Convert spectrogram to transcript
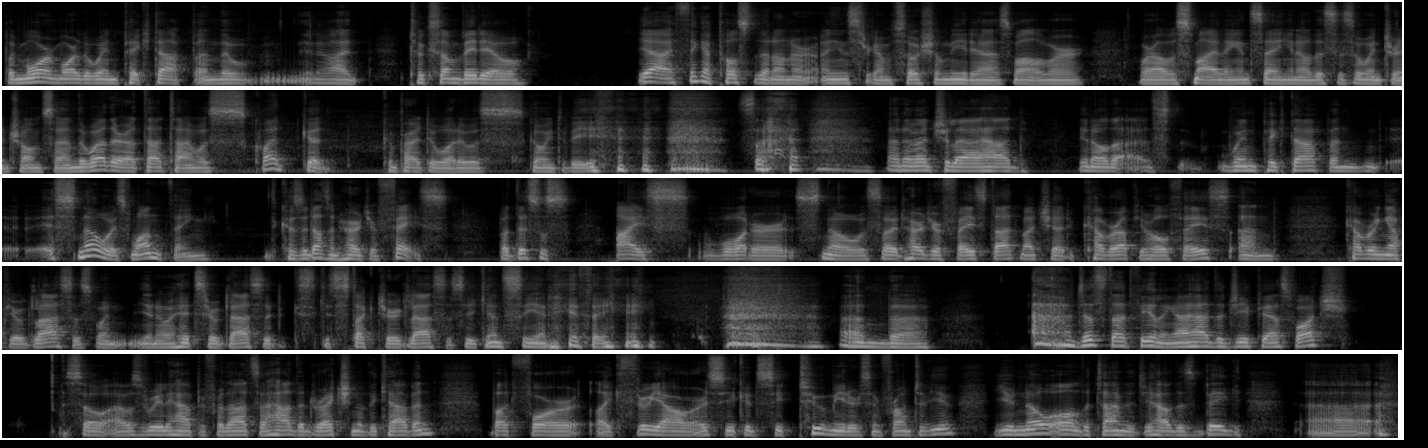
but more and more the wind picked up, and the you know I took some video. Yeah, I think I posted it on our on Instagram social media as well, where where I was smiling and saying, you know, this is a winter in Tromsø, and the weather at that time was quite good compared to what it was going to be. so, and eventually I had, you know, the wind picked up, and uh, snow is one thing because it doesn't hurt your face, but this was ice, water, snow, so it hurt your face that much. You had to cover up your whole face and covering up your glasses when you know it hits your glasses, it gets stuck to your glasses, so you can't see anything. and uh, just that feeling. I had the GPS watch, so I was really happy for that. So I had the direction of the cabin, but for like three hours, you could see two meters in front of you. You know all the time that you have this big. Uh,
